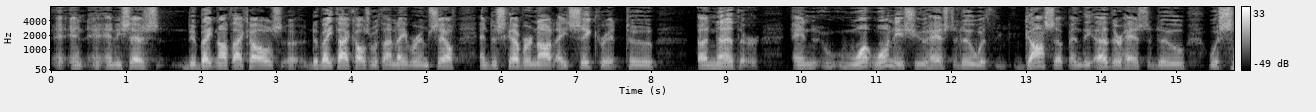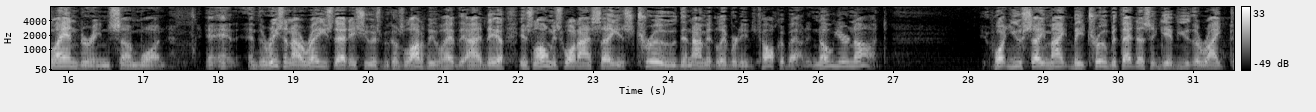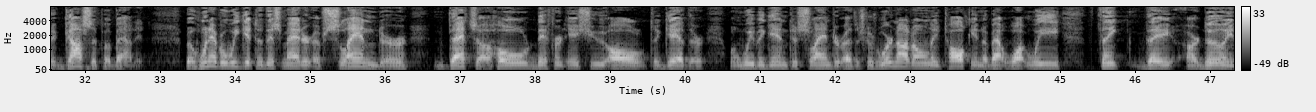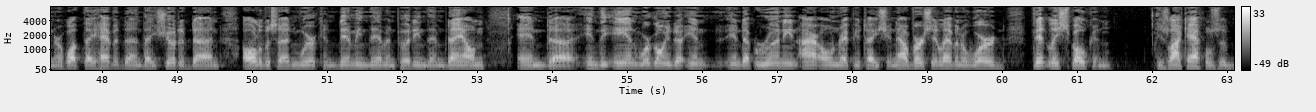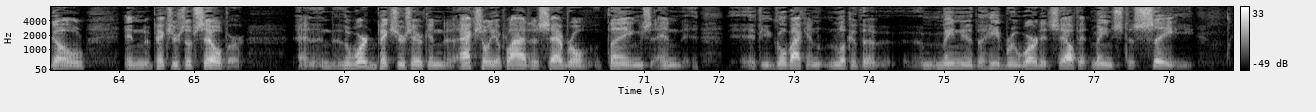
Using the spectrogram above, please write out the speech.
And, and, and he says, debate not thy cause, uh, debate thy cause with thy neighbor himself, and discover not a secret to another. And one, one issue has to do with gossip, and the other has to do with slandering someone. And, and, the reason I raise that issue is because a lot of people have the idea as long as what I say is true, then I'm at liberty to talk about it. No, you're not. What you say might be true, but that doesn't give you the right to gossip about it. But whenever we get to this matter of slander, that's a whole different issue altogether when we begin to slander others because we're not only talking about what we think they are doing or what they haven't done, they should have done, all of a sudden we're condemning them and putting them down. And uh, in the end, we're going to end, end up ruining our own reputation. Now, verse 11, a word fitly spoken is like apples of gold in pictures of silver. And the word pictures here can actually apply to several things. And if you go back and look at the meaning of the Hebrew word itself, it means to see.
